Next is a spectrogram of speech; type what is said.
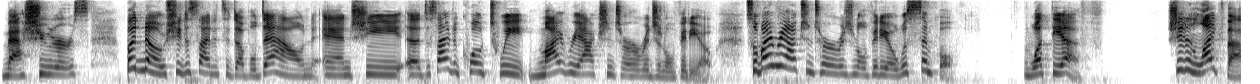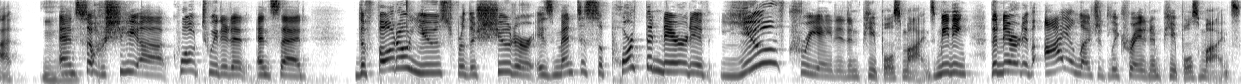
mass shooters. But no, she decided to double down and she uh, decided to quote tweet my reaction to her original video. So my reaction to her original video was simple. What the F? She didn't like that. Mm -hmm. And so she uh, quote tweeted it and said, the photo used for the shooter is meant to support the narrative you've created in people's minds, meaning the narrative I allegedly created in people's minds.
